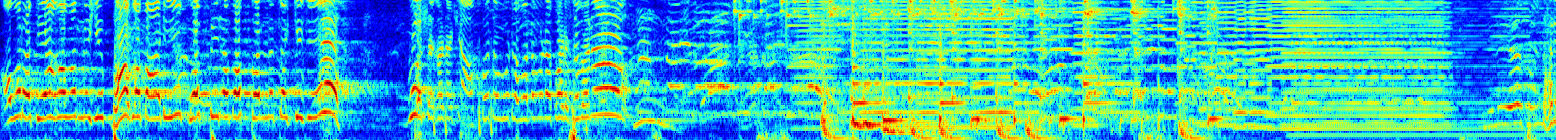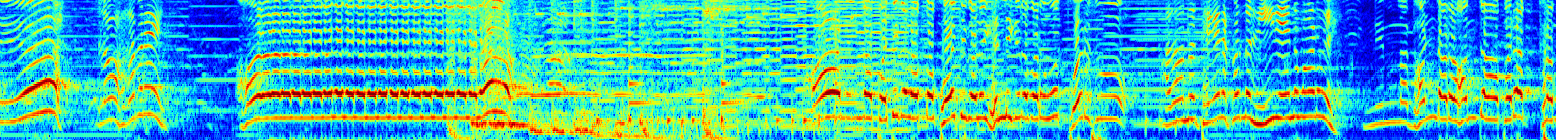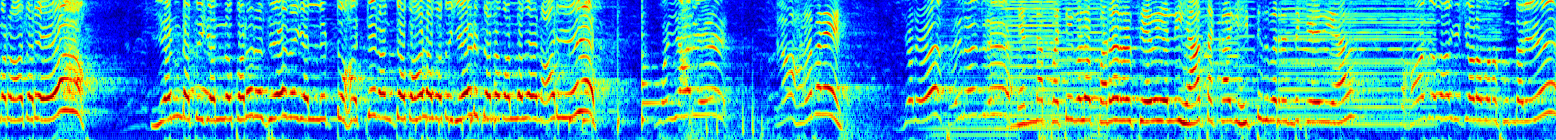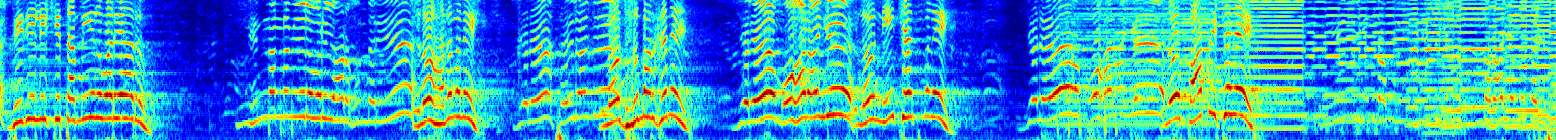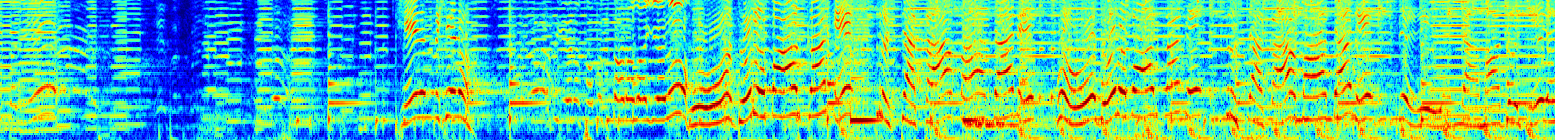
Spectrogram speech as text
ಅವರ ದೇಹವನ್ನು ಇಬ್ಬಾಗ ಮಾಡಿ ಕೊಬ್ಬಿನ ಮಬ್ಬನ್ನು ತಗ್ಗಿಸಿ ಭೂತಗಣಕ್ಕೆ ಹಬ್ಬದ ಊಟವನ್ನು ಉಣಪಡಿಸುವನು ಲೋ ಹದಮನೆ ಆ ನಿನ್ನ ಪತಿಗಳೆಂಬ ಕೋತಿಗಳು ಎಲ್ಲಿಗಿರಬರು ತೋರಿಸು ಅದನ್ನು ತೆಗೆದುಕೊಂಡು ನೀನೇನು ಮಾಡುವೆ ನಿನ್ನ ಗಂಡರು ಅಂತ ಪರಾಕ್ರಮರಾದರೆ ಹೆಂಡತಿಗೆನ್ನು ಪರರ ಸೇವೆಯಲ್ಲಿಟ್ಟು ಹತ್ತಿನಂತ ಬಾಳವದ ಏಡಿತನವಲ್ಲವೇ ನಾರಿ ಒಯ್ಯಾರಿ ಲೋ ಹದಮನೆ ನಿನ್ನ ಪತಿಗಳು ಪರರ ಸೇವೆಯಲ್ಲಿ ಯಾತಕ್ಕಾಗಿ ಹಿಟ್ಟಿರುವರೆಂದು ಕೇಳಿಯಾ ಸಹಜವಾಗಿ ಕೇಳವನ ಸುಂದರಿ ವಿಧಿಲಿಖಿತ ಮೀರುವರು ಯಾರು? ನಿನ್ನನ್ನು ಮೀರವರು ಯಾರು ಸುಂದರಿ? ಲೋ ಹದಮನೆ ಎಲೆ ಶೈಲೇಂದ್ರಿ. ಲೋ ಧರ್ಮಾರ್ಖನೆ ಎಲೆ ಮೋಹನಾಂಗಿ. ಲೋ ನೀಚಾತ್ಮನೆ. ಎಲೆ ಮೋಹನಾಂಗಿ. ಲೋ ಪಾಪಿಷ್ಟನೆ. ಹೇಳಂತ ಕೇಳು ಏನು ಸಮಸ್ತಾರವಾಗಿ ಹೇಳು? ಓ ದುರ್ಮಾರ್ಗನೆ ದೃಷ್ಟ ಕಾಮಾನೆ ಓ ದುರ್ಮಾರ್ಗನೆ ದೃಷ್ಟ ಕಾಮಾಂದಾನೆ ನಿನ್ನ ಮಾತು ಕೇಳಕ್ಕೆ ತಗಲೇ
